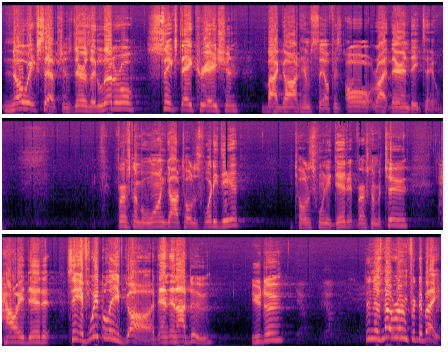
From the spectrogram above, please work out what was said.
no exceptions. There is a literal six day creation by God Himself. It's all right there in detail. Verse number one, God told us what He did, He told us when He did it. Verse number two, how He did it. See, if we believe God, and, and I do, you do, then there's no room for debate.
